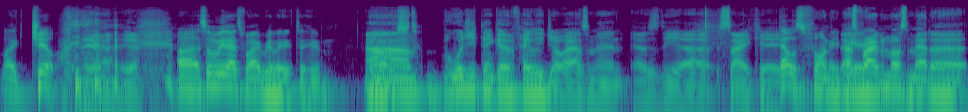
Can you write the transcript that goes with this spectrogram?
Like chill. Yeah. Yeah. uh, so maybe that's why I related to him the most. Um, but what'd you think of Haley Joel Osment as the uh, sidekick? That was funny. That's dude. probably the most meta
